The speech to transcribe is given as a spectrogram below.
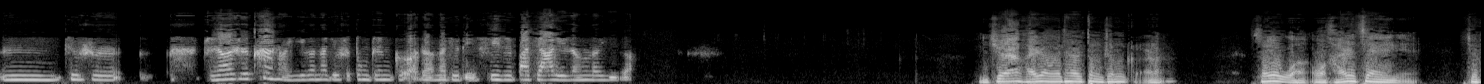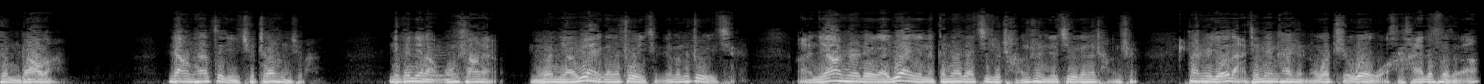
嗯，就是只要是看上一个，那就是动真格的，那就得非得把家里扔了一个。你居然还认为他是动真格了，所以我我还是建议你，就这么着吧，让他自己去折腾去吧。你跟你老公商量，你说你要愿意跟他住一起，你就跟他住一起，啊，你要是这个愿意呢，跟他再继续尝试，你就继续跟他尝试。但是由打今天开始呢，我只为我和孩子负责，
